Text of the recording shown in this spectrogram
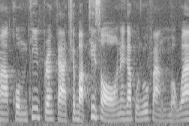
มาคมที่ประกาศฉบับที่2นะครับคุณผู้ฟังบอกว่า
